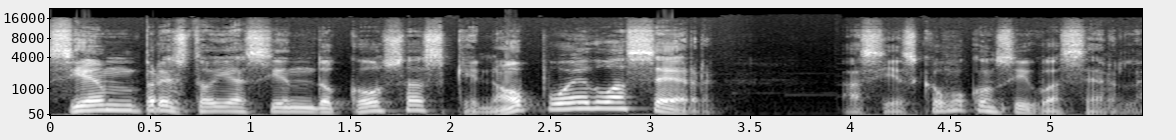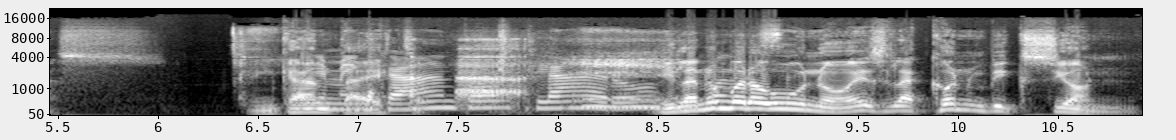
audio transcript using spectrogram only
siempre estoy haciendo cosas que no puedo hacer, así es como consigo hacerlas. Me encanta. me encanta, claro. Y la número uno es la convicción.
